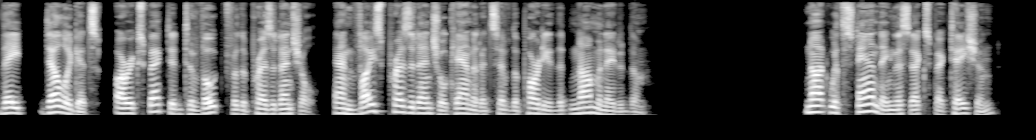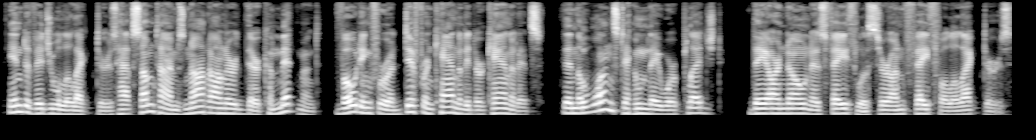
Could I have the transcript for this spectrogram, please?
They, delegates, are expected to vote for the presidential and vice presidential candidates of the party that nominated them. Notwithstanding this expectation, individual electors have sometimes not honored their commitment, voting for a different candidate or candidates than the ones to whom they were pledged. They are known as faithless or unfaithful electors.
